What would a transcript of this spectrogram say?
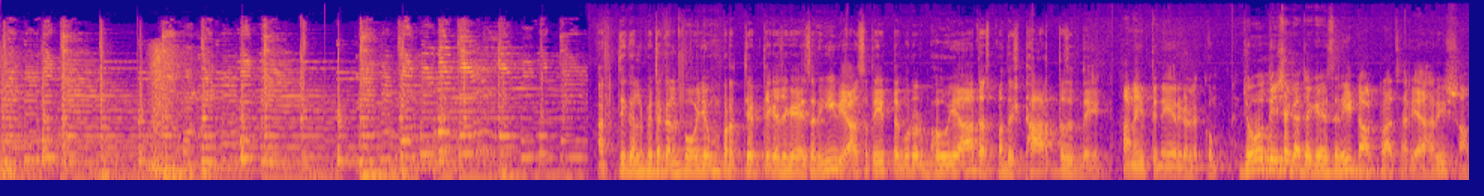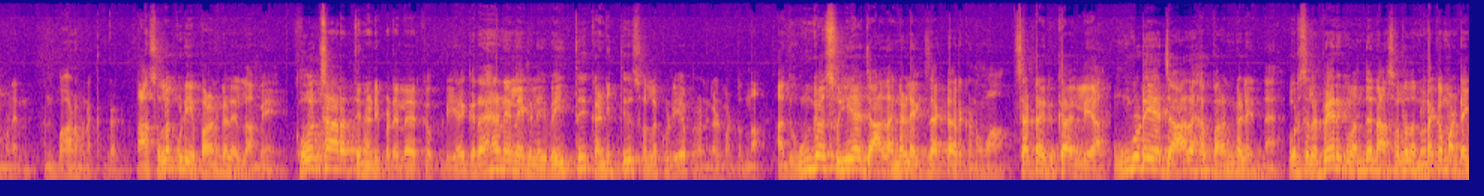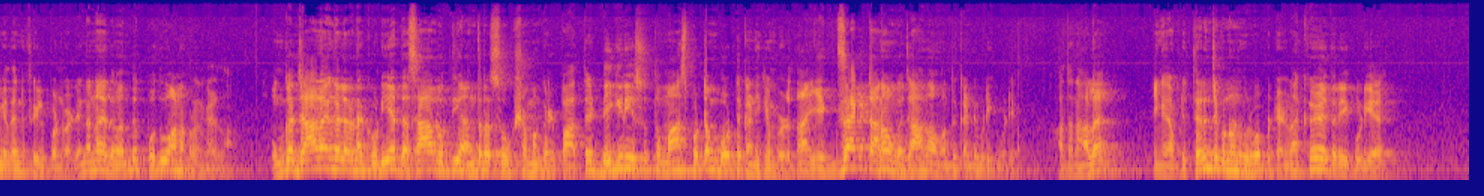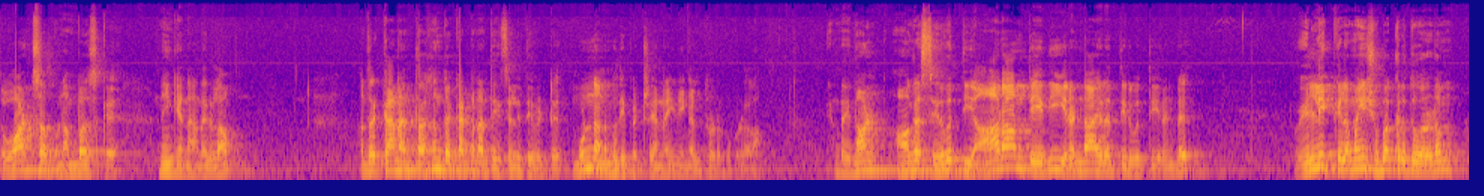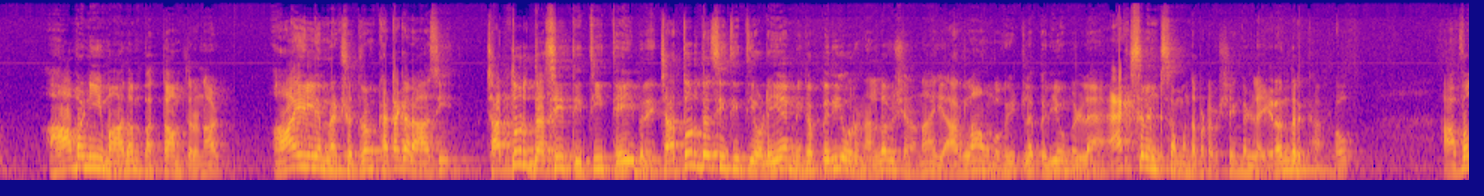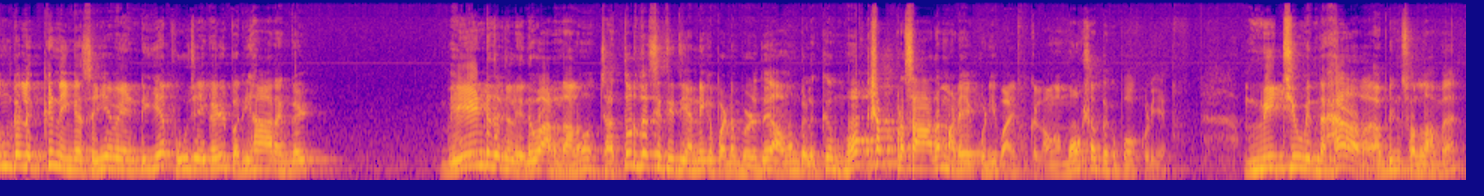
Thank you. அர்த்திகல்பிதகல்போயம் பிரத்யர்த்திகஜகேசரி வியாசதீர்த்த குருர்பூயா தஸ்மதிஷ்டார்த்த சித்தே அனைத்து நேயர்களுக்கும் ஜோதிஷ கஜகேசரி டாக்டர் ஆச்சாரியா ஹரிஷ் ராமனன் அன்பான வணக்கங்கள். நான் சொல்லக்கூடிய பலன்கள் எல்லாமே கோச்சாரத்தின் அடிப்படையில் இருக்கக்கூடிய கிரக நிலைகளை வைத்து கணித்து சொல்லக்கூடிய பலன்கள் மட்டும்தான். அது உங்க சுய ஜாதகங்கள் எக்ஸாக்டா இருக்கணுமா? எக்ஸாக்டா இருக்கா இல்லையா? உங்களுடைய ஜாதக பலன்கள் என்ன? ஒரு சில பேருக்கு வந்து நான் சொல்றது நடக்க மாட்டேங்குதுன்னு ஃபீல் பண்ணுவேன். என்னன்னா இது வந்து பொதுவான பலன்கள் தான் உங்கள் ஜாதகங்களில் நடக்கக்கூடிய தசாபுத்தி அந்தர சூக்ஷமங்கள் பார்த்து டிகிரி சுத்தமாக ஸ்புட்டம் போட்டு கணிக்கும் பொழுது தான் எக்ஸாக்டான உங்கள் ஜாதகம் வந்து கண்டுபிடிக்க முடியும். அதனால் நீங்கள் அப்படி தெரிஞ்சுக்கணும்னு விருப்பப்பட்டேன்னா கீழே தெரியக்கூடிய இந்த வாட்ஸ்அப் நம்பர்ஸ்க்கு நீங்கள் என்ன அணுகலாம். அதற்கான தகுந்த கட்டணத்தை செலுத்திவிட்டு முன் அனுமதி பெற்ற என்னை நீங்கள் தொடர்பு கொள்ளலாம். இன்றைய நாள் ஆகஸ்ட் இருபத்தி ஆறாம் தேதி இரண்டாயிரத்தி இருபத்தி இரண்டு. வெள்ளிக்கிழமை சுபக்கிருத்து வருடம் ஆவணி மாதம் பத்தாம் திருநாள். ஆயில்யம் நட்சத்திரம் கடக ராசி சதுர்தசி திதி தேய்பிரை. சதுர்தசி தித்தியோடைய மிகப்பெரிய ஒரு நல்ல விஷயம் என்னன்னா யாரெல்லாம் உங்கள் வீட்டில் பெரியவங்களில் ஆக்சிடென்ட் சம்மந்தப்பட்ட விஷயங்களில் இறந்துருக்காங்களோ அவங்களுக்கு நீங்கள் செய்ய வேண்டிய பூஜைகள் பரிகாரங்கள் வேண்டுதல்கள் எதுவாக இருந்தாலும் சதுர்தசி திதி அன்னைக்கு பண்ணும் பொழுது அவங்களுக்கு மோட்ச பிரசாதம் அடையக்கூடிய வாய்ப்புகள் அவங்க மோட்சத்துக்கு போகக்கூடிய மீட் யூ த ஹ அப்படின்னு சொல்லாமல்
